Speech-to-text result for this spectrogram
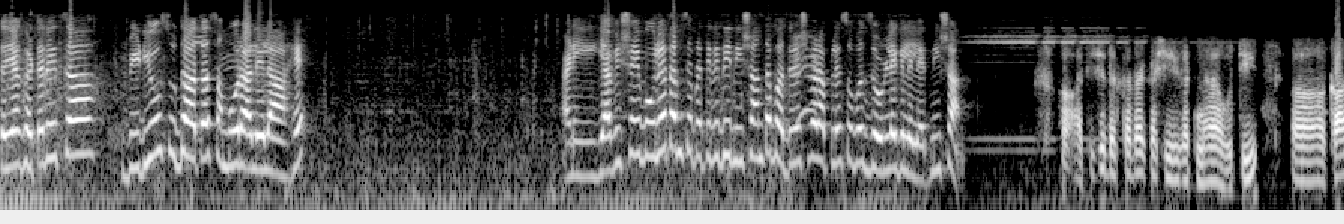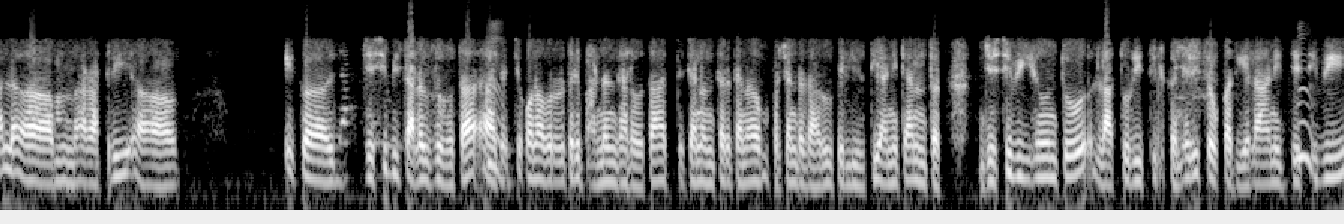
तर या घटनेचा व्हिडिओ सुद्धा आता समोर आलेला आहे. आणि याविषयी बोलूयात आमचे प्रतिनिधी निशांत भद्रेश्वर आपल्यासोबत जोडले गेलेले आहेत. निशांत. अतिशय धक्कादायक अशी ही घटना होती. काल रात्री एक जेसीबी चालक जो होता. त्याचे कोणाबरोबर तरी भांडण झालं होतं. त्याच्यानंतर त्यानं प्रचंड दारू पिली होती आणि त्यानंतर जेसीबी घेऊन तो लातूर येथील कन्हेरी चौकात गेला आणि जेसीबी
